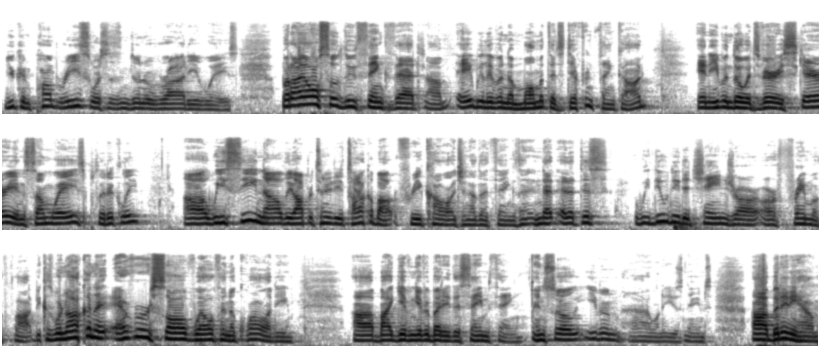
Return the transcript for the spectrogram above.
you can pump resources into a variety of ways. But I also do think that, um, A, we live in a moment that's different, thank God. And even though it's very scary in some ways politically, uh, we see now the opportunity to talk about free college and other things. And, and that, at this, we do need to change our, our frame of thought because we're not going to ever solve wealth inequality uh, by giving everybody the same thing. And so even, I don't want to use names, uh, but anyhow,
